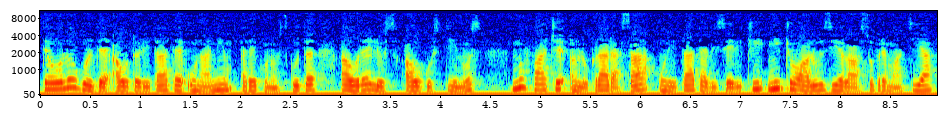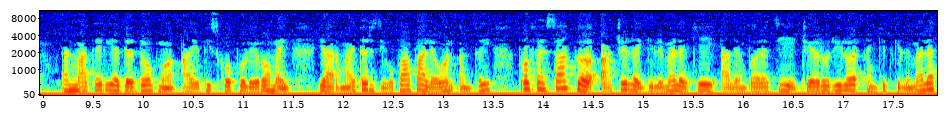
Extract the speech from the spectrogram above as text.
teologul de autoritate unanim recunoscută, Aurelius Augustinus, nu face în lucrarea sa, Unitatea Bisericii, nicio aluzie la supremația în materie de dogmă a episcopului Romei, iar mai târziu Papa Leon I profesa că acele ghilimele chei ale împărăției cerurilor, închid ghilimele,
